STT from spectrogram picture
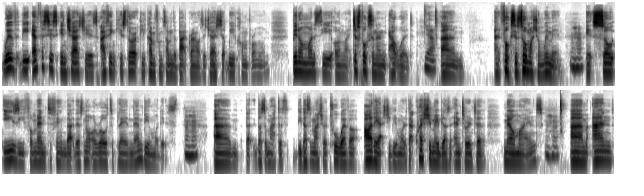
with the emphasis in churches, I think historically come from some of the backgrounds, the churches that we've come from, and been on modesty, on like just focusing on the outward, Yeah. um, and focusing so much on women, Mm-hmm. it's so easy for men to think that there's not a role to play in them being modest. Mm-hmm. Um, that it doesn't matter. It doesn't matter at all whether are they actually being modest. That question maybe doesn't enter into male minds, Mm-hmm. um, and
